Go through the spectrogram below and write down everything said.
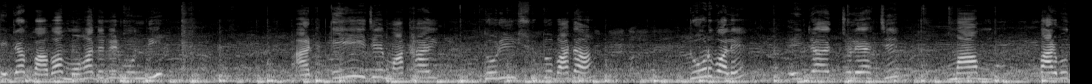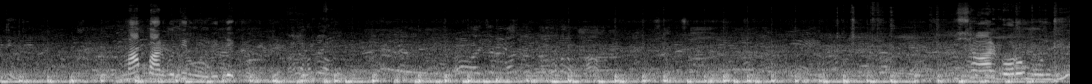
এটা বাবা মহাদেবের মন্দির। আর এই যে মাথায় দড়ি, সুতো, বাঁধা ডোর বলে এইটা চলে যাচ্ছে মা পার্বতী মা পার্বতীর মন্দির দেখুন। বিশাল বড় মন্দির।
